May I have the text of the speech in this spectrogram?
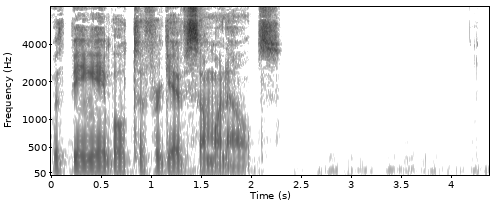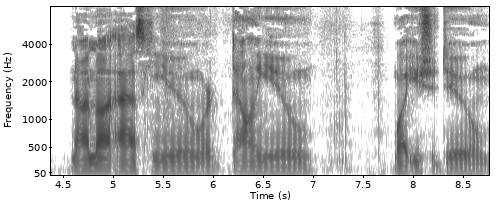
with being able to forgive someone else. Now, I'm not asking you or telling you what you should do.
